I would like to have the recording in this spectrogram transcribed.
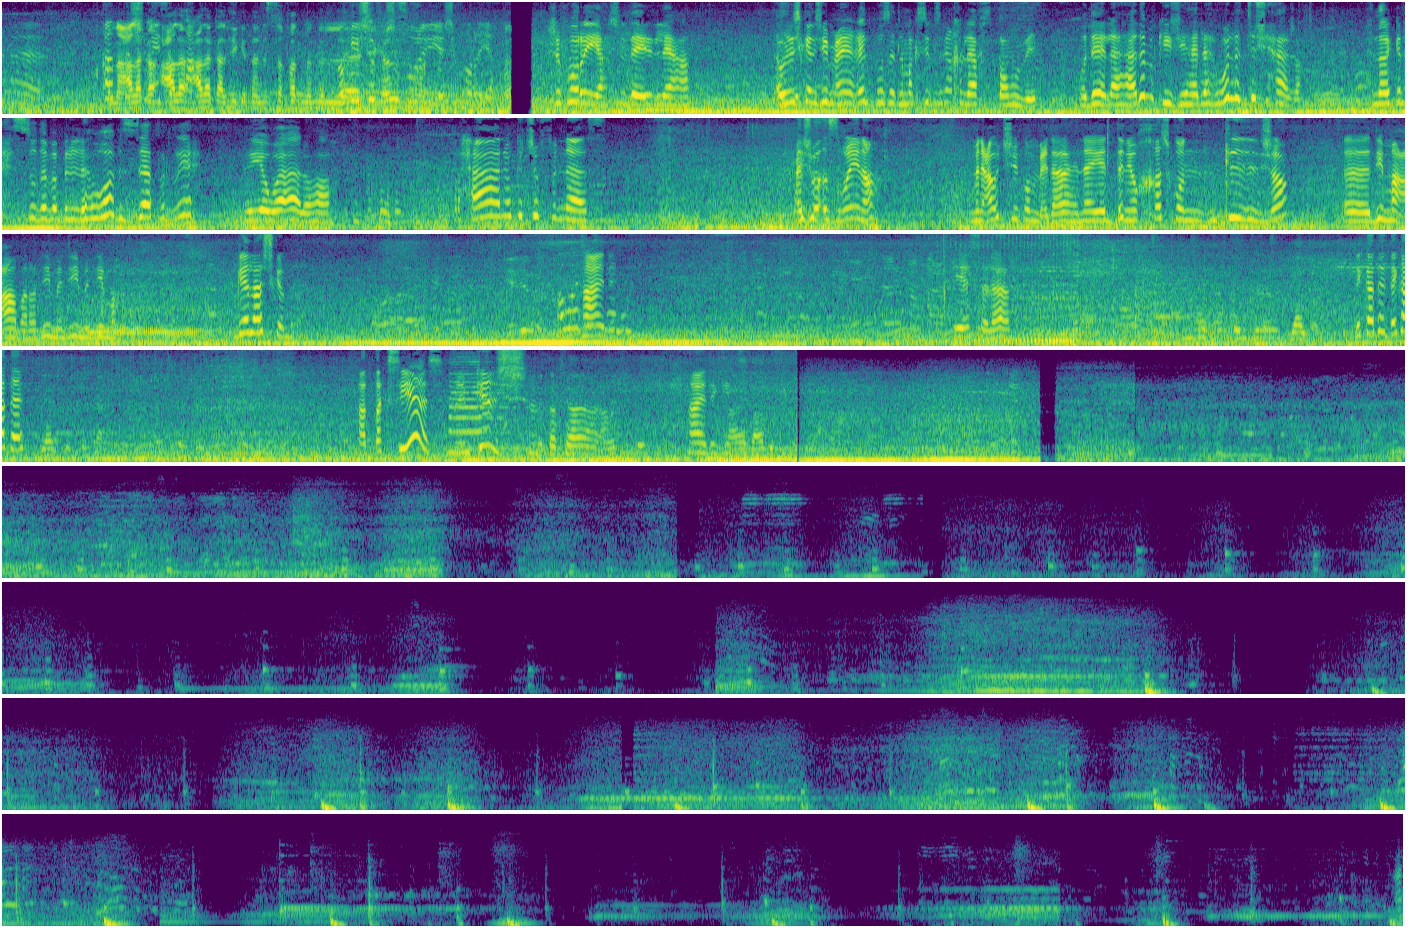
أنا على على على الأقل هيك بدنا نستفاد من ال OK شوفوا شوفوا ريا شوفوا ريا شوفوا ريا شنو داير ليها. اوليش كنجيب معايا غير ال poussette ال maxi كنت كنخليها في الطوموبيل. وداير لها هذا ما كيجيها لا هو لا حتى شي حاجة. حنا راه كنحسوا دابا بالهواء بزاف الريح. هي والو ها. فرحانه وكتشوف في الناس. أجواء زوينة. ما نعاودش لكم بعدا راه هنايا الدنيا واخا تكون مثلجه آه، ديما عامرة ديما ديما ديما. قال اشكم هايدي يا سلام دكاتت دكاتت الطاكسيات ما يمكنش هاي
